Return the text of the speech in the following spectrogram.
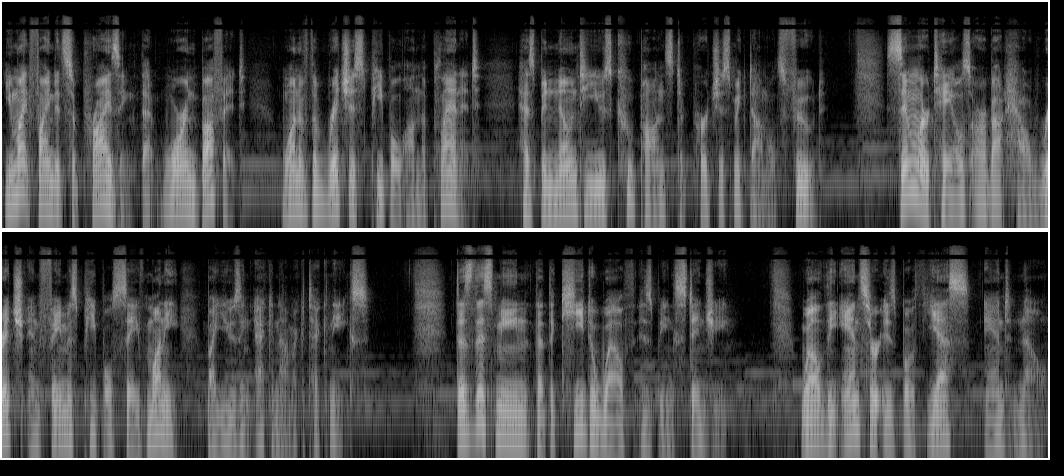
You might find it surprising that Warren Buffett, one of the richest people on the planet, has been known to use coupons to purchase McDonald's food. Similar tales are about how rich and famous people save money by using economic techniques. Does this mean that the key to wealth is being stingy? Well, the answer is both yes and no.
